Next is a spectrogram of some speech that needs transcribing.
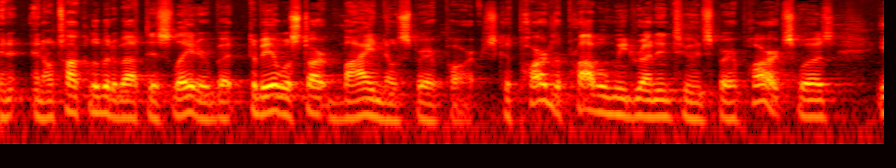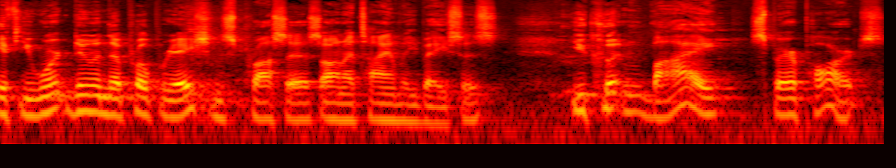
and, and I'll talk a little bit about this later, but to be able to start buying those spare parts. Because part of the problem we'd run into in spare parts was if you weren't doing the appropriations process on a timely basis, you couldn't buy spare parts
